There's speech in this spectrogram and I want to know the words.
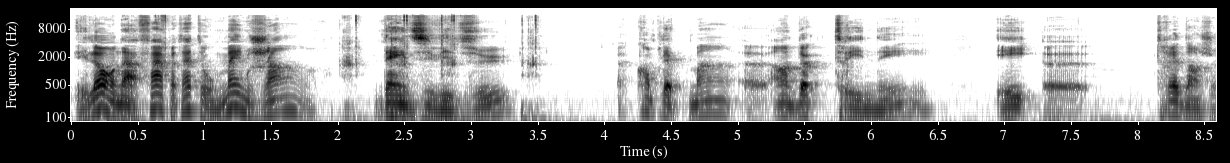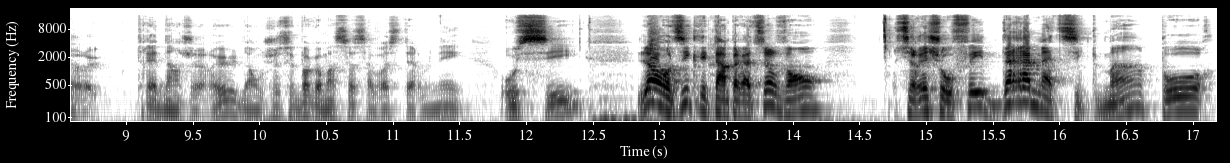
Et là, on a affaire peut-être au même genre d'individus complètement endoctrinés et très dangereux. Très dangereux. Donc, je ne sais pas comment ça, va se terminer aussi. Là, on dit que les températures vont se réchauffer dramatiquement pour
